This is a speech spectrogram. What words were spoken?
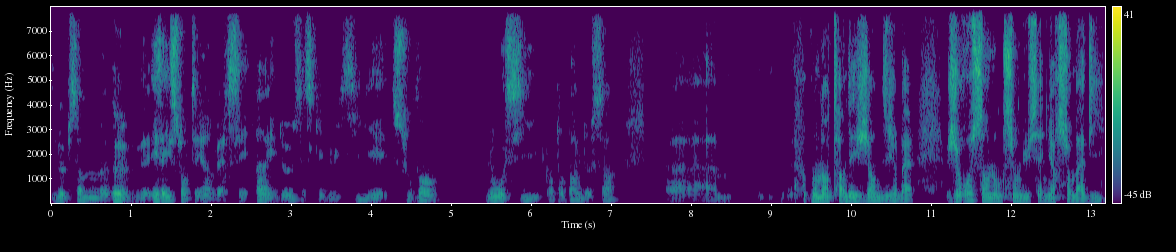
le psaume, heu, Ésaïe 61, versets 1 et 2, c'est ce qui est lu ici et souvent, nous aussi, quand on parle de ça, hem, on entend des gens dire: «Ben, je ressens l'onction du Seigneur sur ma vie»,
